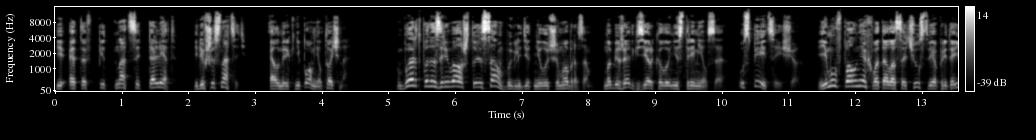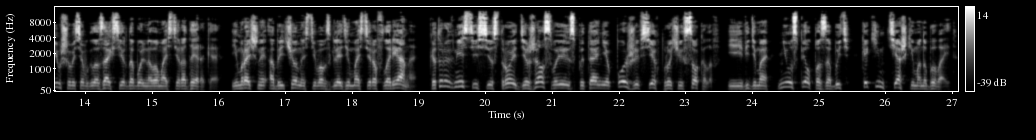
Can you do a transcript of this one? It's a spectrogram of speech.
И это в пятнадцать-то лет. Или в шестнадцать. Элмерик не помнил точно. Барт подозревал, что и сам выглядит не лучшим образом, но бежать к зеркалу не стремился. Успеется еще. Ему вполне хватало сочувствия притаившегося в глазах сердобольного мастера Дерека и мрачной обреченности во взгляде мастера Флориана, который вместе с сестрой держал свое испытание позже всех прочих соколов и, видимо, не успел позабыть, каким тяжким оно бывает.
